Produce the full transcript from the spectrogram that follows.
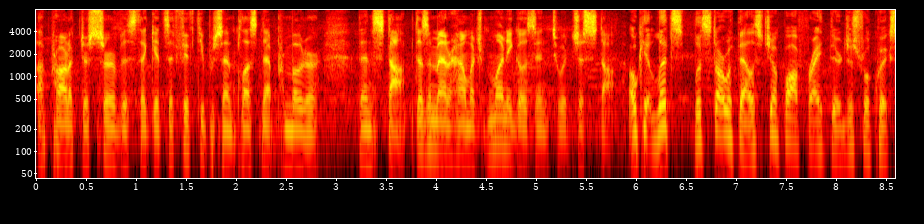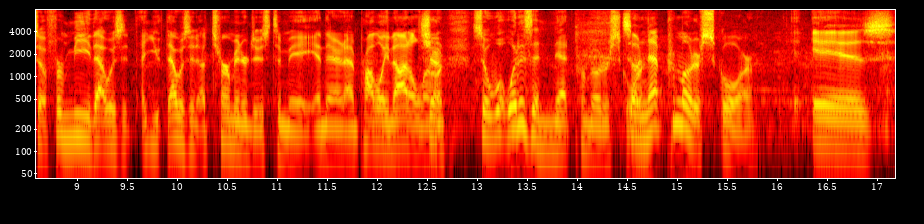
a product or service that gets a 50% plus net promoter, then stop. Doesn't matter how much money goes into it, just stop. Okay, let's let's start with that. Let's jump off right there, just real quick. So for me, that was a, you, that was a term introduced to me, and there, and I'm probably not alone. Sure. So what, what is a net promoter score? So, Net Promoter Score is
